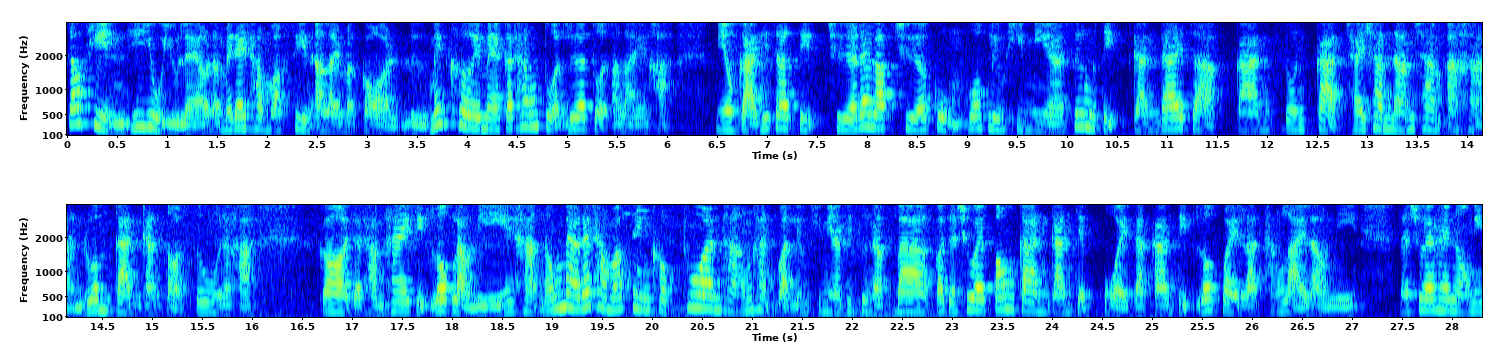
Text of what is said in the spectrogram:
เจ้าถิ่นที่อยู่อยู่แล้วแล้วไม่ได้ทำวัคซีนอะไรมาก่อน หรือไม่เคยแม้กระทั่งตรวจเลือดตรวจอะไรค่ะ มีโอกาสที่จะติดเชื้อได้รับเชื้อกลุ่มพวกลิวคีเมีย ซึ่งติดกันได้จากการโดนกัดใช้ชามน้ำชามอาหารร่วมกันการต่อสู้นะคะ ก็จะทำให้ติดโรคเหล่านี้ หากน้องแมวได้ทำวัคซีนครบถ้วนทั้งหัดหวัดลิวคีเมียพิษสุนัขบ้า ก็จะช่วยป้องกันการเจ็บป่วยจากการติดโรคไวรัสทั้งหลายเหล่านี้ และช่วยให้น้องมี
